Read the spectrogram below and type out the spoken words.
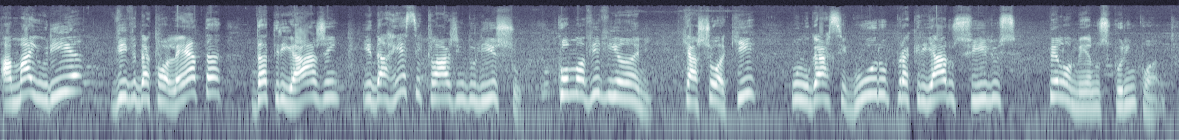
A maioria vive da coleta, da triagem e da reciclagem do lixo, como a Viviane, que achou aqui um lugar seguro para criar os filhos, pelo menos por enquanto.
